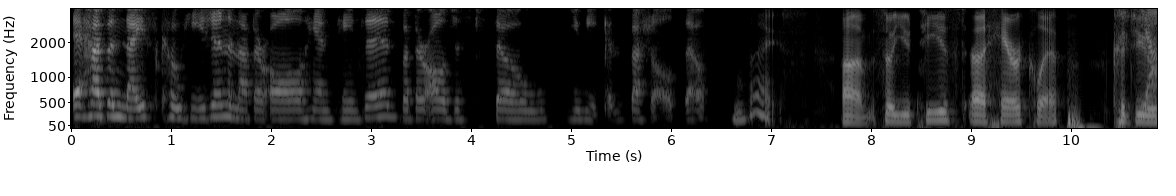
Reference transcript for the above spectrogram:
it has a nice cohesion in that they're all hand painted, but they're all just so unique and special. So Nice. Um so you teased a hair clip. Could you yeah,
